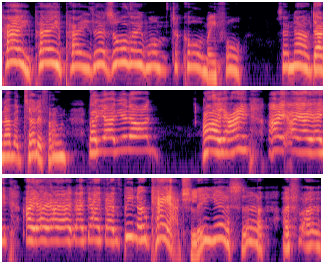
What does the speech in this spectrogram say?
pay, pay, pay. That's all they want to call me for. So no, don't have a telephone. But yeah, you know. I, I, I, I, I, I, I, I, I've, I've been okay actually. Yes, uh, I, I,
